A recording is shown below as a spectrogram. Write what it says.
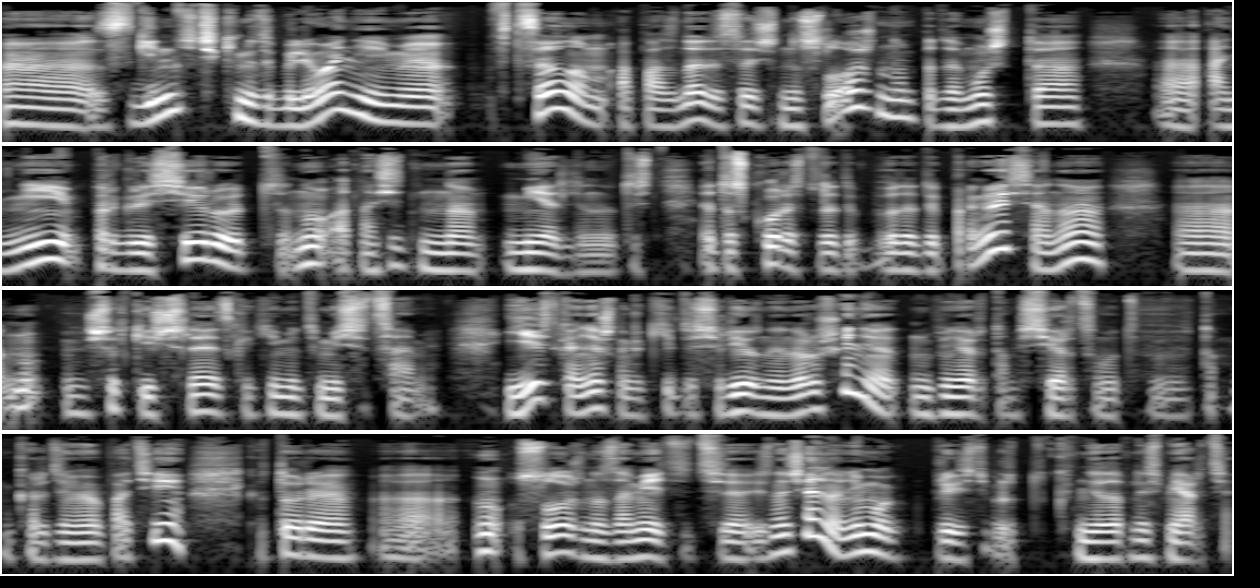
А, с генетическими заболеваниями в целом опоздать достаточно сложно, потому что а, они прогрессируют ну, относительно медленно. То есть эта скорость вот этой, вот этой прогрессии, она а, ну, все-таки исчисляется какими-то месяцами. Есть, конечно, какие-то серьезные нарушения, например, там, сердцем, вот, там, кардиомиопатии, которые ну, сложно заметить изначально, они могут привести к внезапной смерти.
